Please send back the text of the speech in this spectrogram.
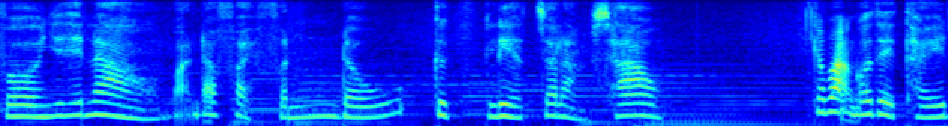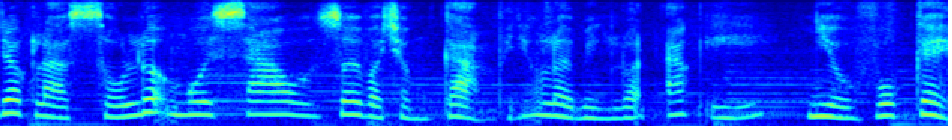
vời như thế nào, bạn đã phải phấn đấu kịch liệt ra làm sao. Các bạn có thể thấy được là số lượng ngôi sao rơi vào trầm cảm với những lời bình luận ác ý nhiều vô kể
